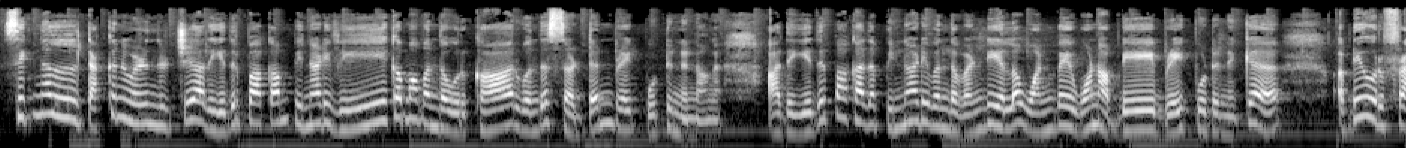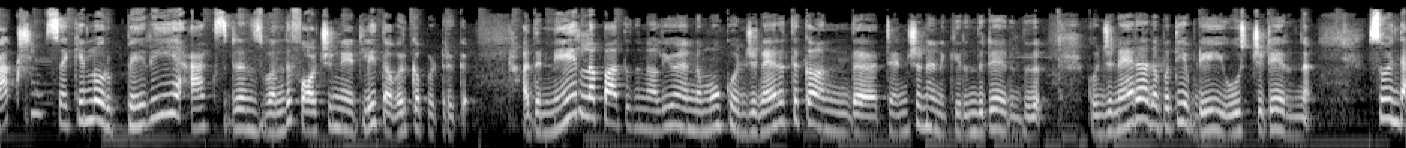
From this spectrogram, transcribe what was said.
சிக்னல் டக்குன்னு விழுந்துடுச்சு அதை எதிர்பார்க்காம பின்னாடி வேகமாக வந்த ஒரு கார் வந்து சடன் பிரேக் போட்டு நின்னாங்க. அதை எதிர்பார்க்காத பின்னாடி வந்த வண்டியெல்லாம் ஒன் பை ஒன் அப்படியே பிரேக் போட்டு நிற்க அப்படியே ஒரு ஃப்ராக்ஷன் செகண்டில் ஒரு பெரிய ஆக்சிடென்ட்ஸ் வந்து ஃபார்ச்சுனேட்லி தவிர்க்கப்பட்டிருக்கு. அதை நேரில் பார்த்ததுனாலையும் என்னமோ கொஞ்ச நேரத்துக்கு அந்த டென்ஷன் எனக்கு இருந்துகிட்டே இருந்தது. கொஞ்ச நேரம் அதை பற்றி அப்படியே யோசிச்சுட்டே இருந்தேன். ஸோ இந்த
